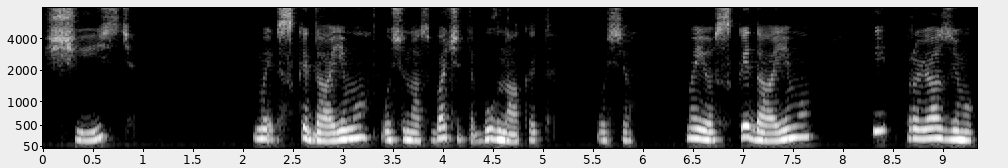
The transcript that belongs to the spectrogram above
шість. Ми скидаємо. Ось у нас, бачите, був накид. Ось. Ми його скидаємо і пров'язуємо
